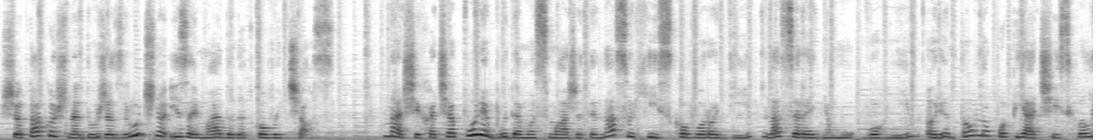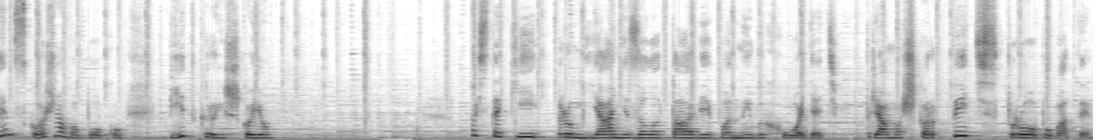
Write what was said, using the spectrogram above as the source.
що також не дуже зручно і займає додатковий час. Наші хачапурі будемо смажити на сухій сковороді на середньому вогні орієнтовно по 5-6 хвилин з кожного боку під кришкою. Ось такі рум'яні золотаві вони виходять. Прямо шкортить спробувати.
